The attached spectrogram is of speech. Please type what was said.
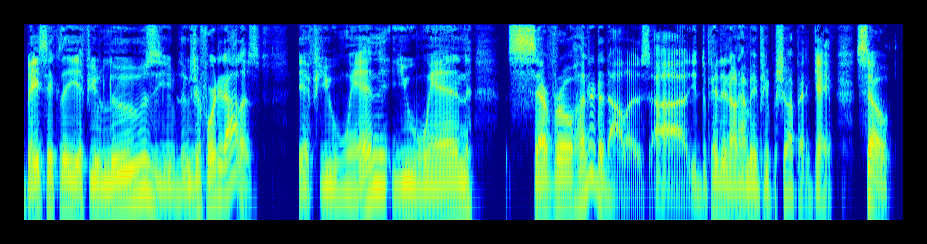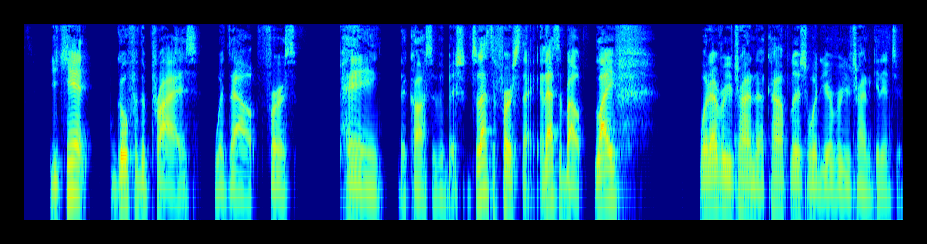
basically, if you lose, you lose your $40. If you win, you win several hundred of dollars, uh, depending on how many people show up at a game. So you can't go for the prize without first paying the cost of admission. So that's the first thing. And that's about life, whatever you're trying to accomplish, whatever you're trying to get into.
